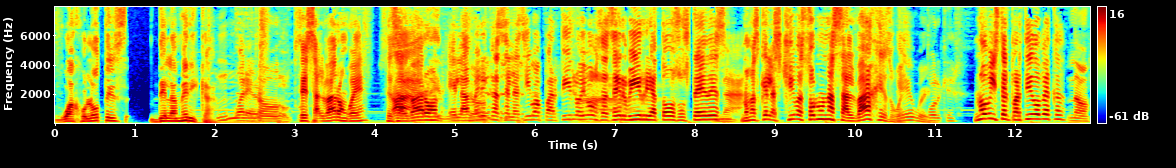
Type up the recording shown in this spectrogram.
guajolotes del América. Whatever. No. Se salvaron, güey. Se salvaron. El América se las iba a partir, lo íbamos a hacer birria a todos ustedes. Nah. Nomás que las chivas son unas salvajes, güey. güey? ¿Por qué? ¿No viste el partido, Beca? No.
